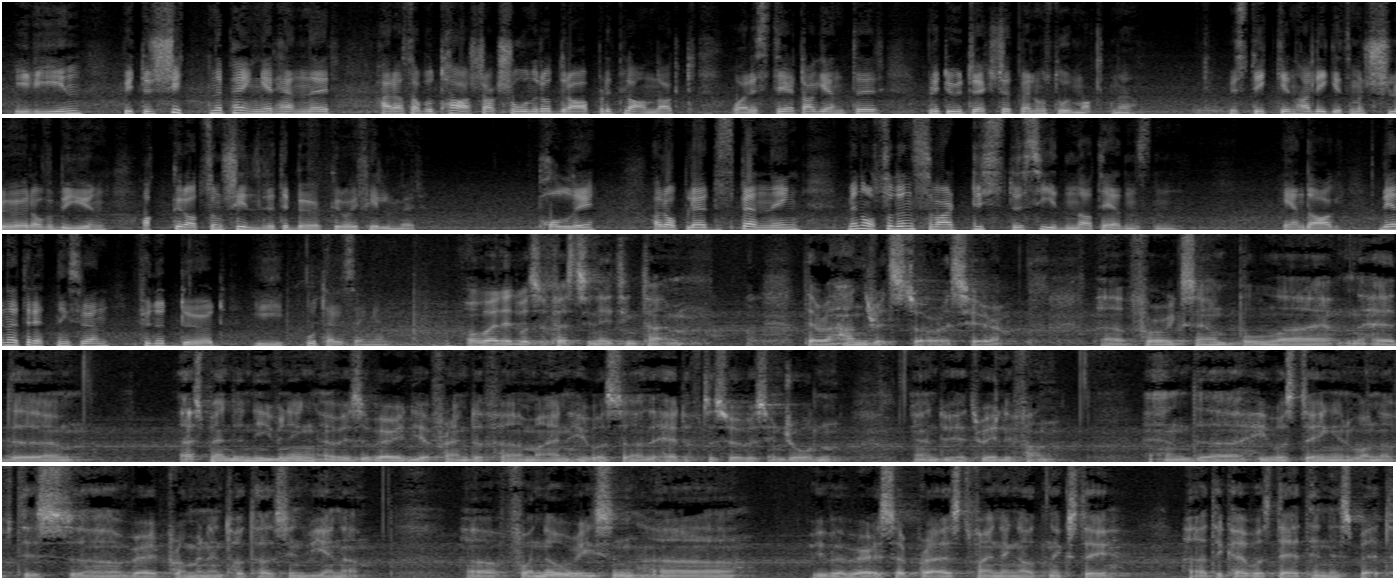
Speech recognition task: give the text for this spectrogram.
I Wien bytter skitne penger hender. Her har sabotasjeaksjoner og drap blitt planlagt, og arresterte agenter blitt utvekslet mellom stormaktene. Mystikken har ligget som et slør over byen, akkurat som skildret i bøker og i filmer. Polly har opplevd spenning, men også den svært dystre siden av tjenesten. En dag ble en etterretningsvenn funnet død i hotellsengen. Oh, well, it was a fascinating time. There are hundred. Uh, for example, I had uh, I spent an evening with a very dear friend of uh, mine. He was uh, the head of the service in Jordan, and we had really fun. And uh, he was staying in one of these uh, very prominent hotels in Vienna. for no reason, we were very surprised finding out next day the guy was dead in his bed.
